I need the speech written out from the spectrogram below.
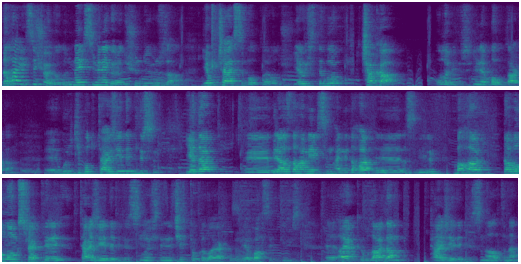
Daha iyisi şöyle olur, mevsimine göre düşündüğümüz zaman. Ya bu Chelsea botlar olur, ya işte bu Chaka olabilir yine botlardan. E, bu iki botu tercih edebilirsin. Ya da e, biraz daha mevsim hani daha e, nasıl diyelim bahar double long strapleri tercih edebilirsin. O işte yine çift tokalı ayakkabı diye bahsettiğimiz e, ayakkabılardan tercih edebilirsin altına.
